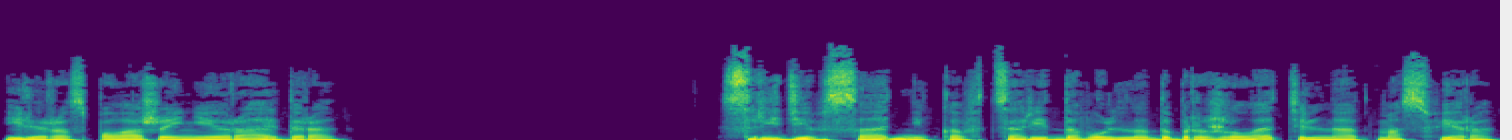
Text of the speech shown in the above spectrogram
или расположении райдера. Среди всадников царит довольно доброжелательная атмосфера,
